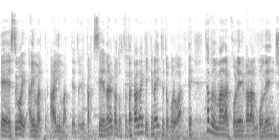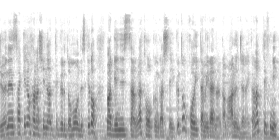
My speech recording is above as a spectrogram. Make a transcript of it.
えー、すごい相まって、相まってというか規制なんかと戦わなきゃいけないってところはあって、多分まだこれから5年、10年先の話になってくると思うんですけど、まあ現実さんがトークン化していくと、こういった未来なんかもあるんじゃないかかなっていうふうに、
